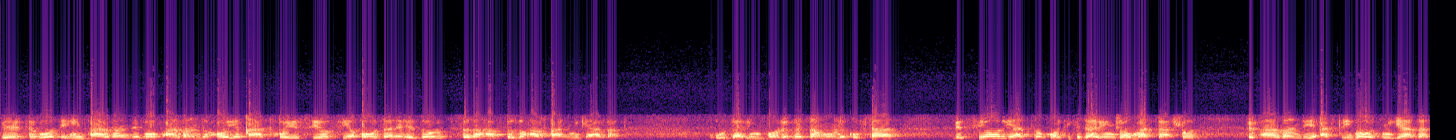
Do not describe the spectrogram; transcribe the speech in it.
به ارتباط این پرونده با پرونده های های سیاسی آذر 1377 برمیگردد. او در این باره به زمانه گفته است بسیاری از نکاتی که در اینجا مطرح شد به پرونده اصلی باز میگردد.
